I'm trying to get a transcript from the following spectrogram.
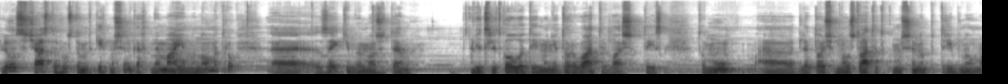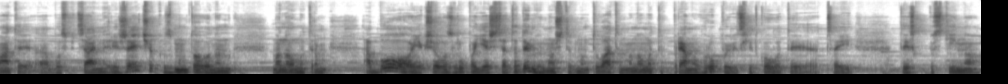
Плюс часто густо на таких машинках немає манометру, е, за яким ви можете відслідковувати і моніторувати ваш тиск. Тому е, для того, щоб налаштувати таку машину, потрібно мати або спеціальний ріжечок з монтованим манометром, або якщо у вас група є 61, ви можете вмонтувати манометр прямо в групу і відслідковувати цей тиск постійно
